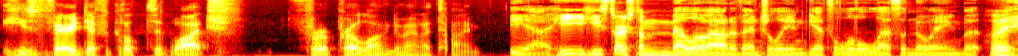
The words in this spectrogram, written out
he's very difficult to watch for a prolonged amount of time. yeah, he, he starts to mellow out eventually and gets a little less annoying, but oy,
